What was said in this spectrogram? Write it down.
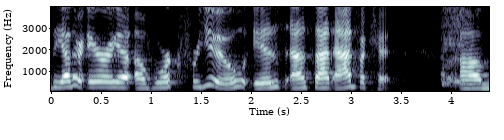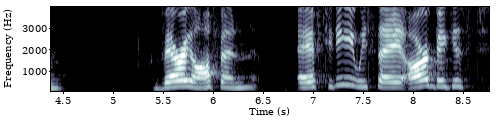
the other area of work for you is as that advocate. Um, very often, AFTD, we say our biggest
